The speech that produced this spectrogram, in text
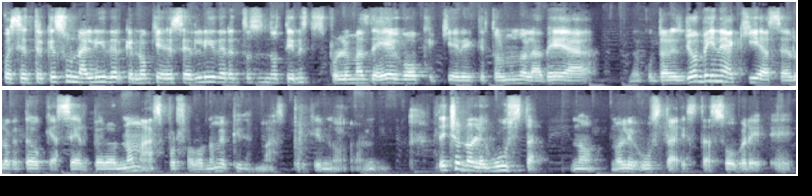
pues entre que es una líder que no quiere ser líder, entonces no tiene estos problemas de ego que quiere que todo el mundo la vea. Al contrario, yo vine aquí a hacer lo que tengo que hacer, pero no más, por favor, no me piden más, porque no, de hecho no le gusta, no, no le gusta esta sobre, eh,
